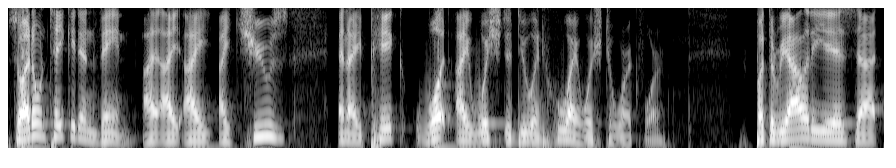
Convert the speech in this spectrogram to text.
So I don't take it in vain. I, I, I, I choose and I pick what I wish to do and who I wish to work for. But the reality is that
